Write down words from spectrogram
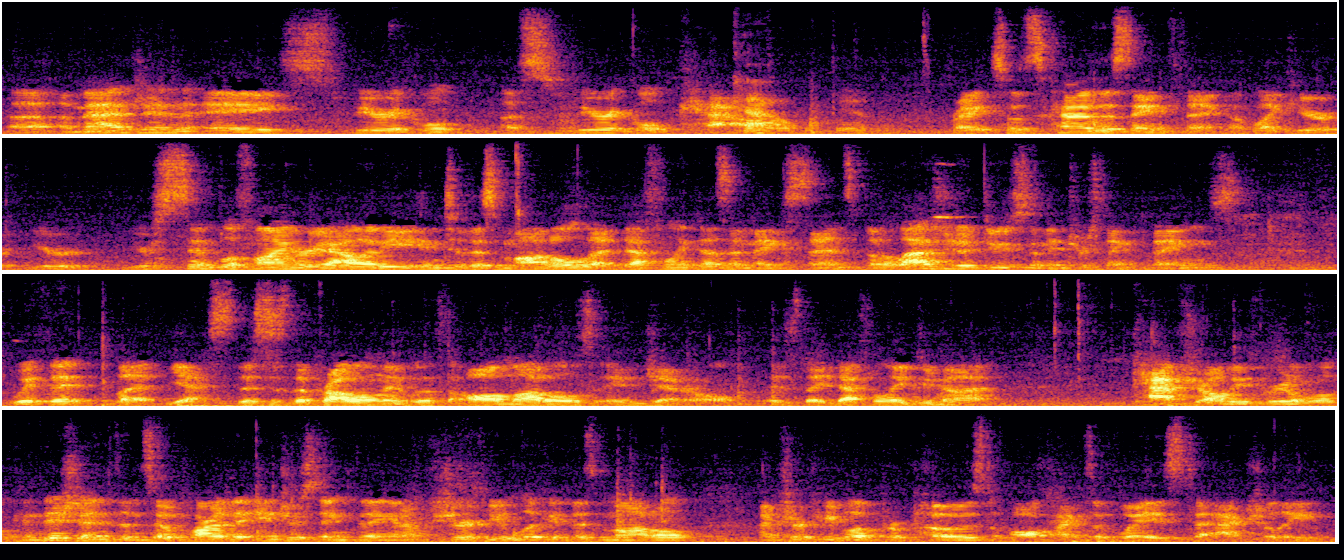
uh, imagine a spherical a spherical Cow. Yeah. right? So it's kind of the same thing of like you're you're you're simplifying reality into this model that definitely doesn't make sense, but allows you to do some interesting things with it. But yes, this is the problem with all models in general is they definitely do not capture all these real world conditions. And so part of the interesting thing, and I'm sure if you look at this model, I'm sure people have proposed all kinds of ways to actually.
